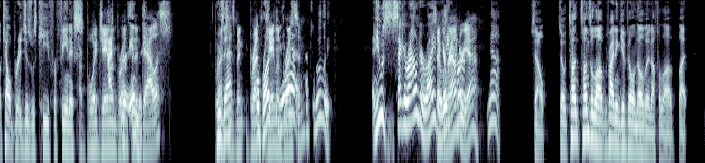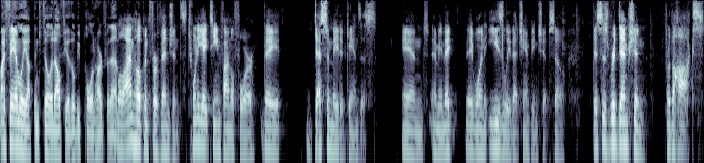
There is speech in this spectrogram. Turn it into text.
Mikal Bridges was key for Phoenix. Our boy Jalen Brunson in Dallas. Brunson's been Brun- oh, Brunson, Jalen yeah, Brunson. Absolutely. And he was second rounder, right? Second rounder, first. yeah. Yeah. So so ton, tons of love. We probably didn't give Villanova enough of love, but my family up in Philadelphia, they'll be pulling hard for them. Well, I'm hoping for vengeance. 2018 Final Four, they decimated Kansas. And I mean they they won easily that championship. So this is redemption for the Hawks.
